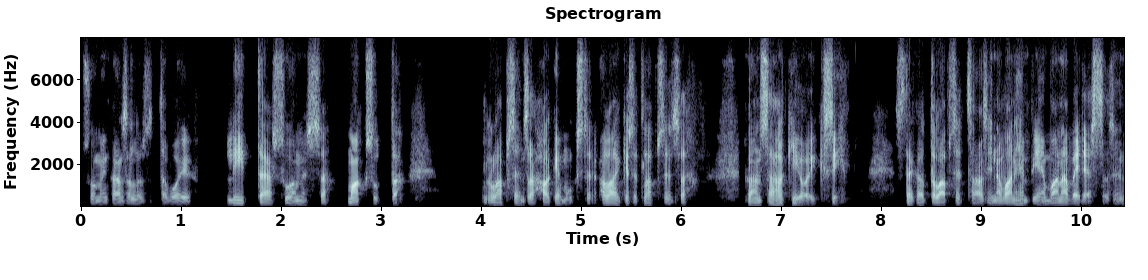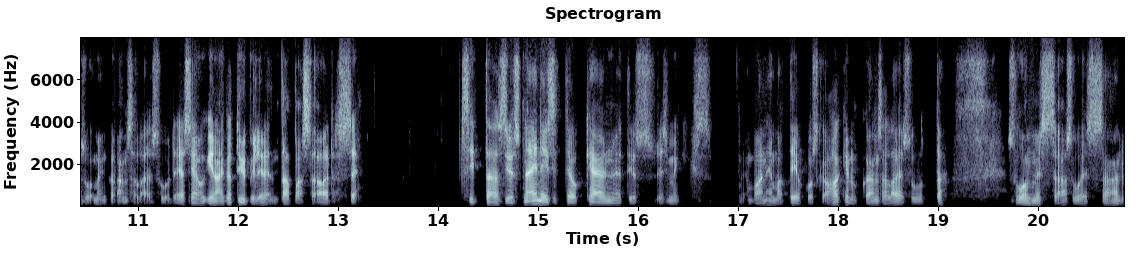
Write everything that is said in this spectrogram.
Suomen kansalaisuutta, voi liittää Suomessa maksutta lapsensa hakemuksen, alaikäiset lapsensa kanssa hakijoiksi. Sitä kautta lapset saa siinä vanhempien vanavedessä sen Suomen kansalaisuuden, ja se onkin aika tyypillinen tapa saada se. Sitten taas, jos näin ei sitten ole käynyt, että jos esimerkiksi vanhemmat ei ole koskaan hakenut kansalaisuutta Suomessa asuessaan,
